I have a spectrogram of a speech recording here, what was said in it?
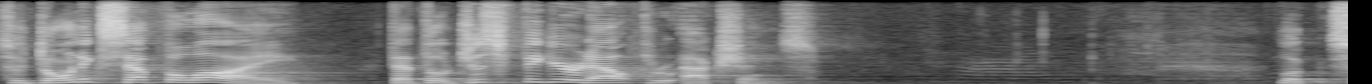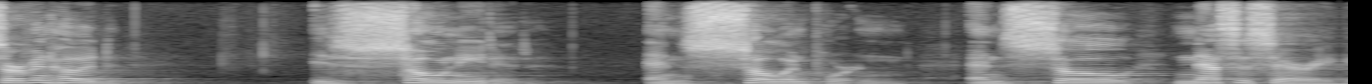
So don't accept the lie that they'll just figure it out through actions. Look, servanthood is so needed and so important and so necessary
